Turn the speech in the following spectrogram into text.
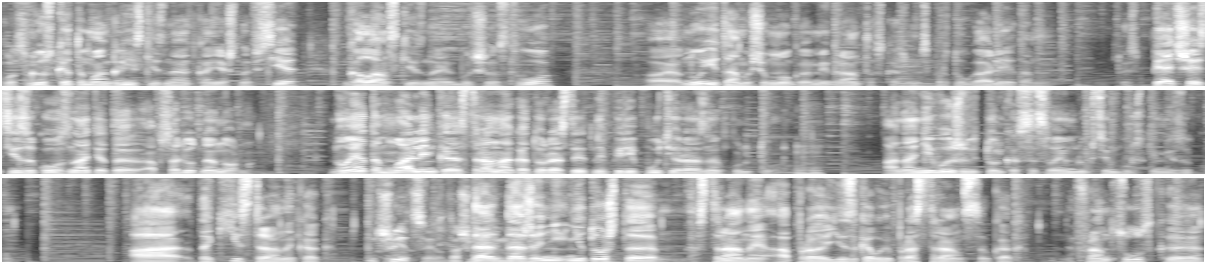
Господи. Плюс к этому английский знают, конечно, все. Голландский знает большинство. А, Ну и там еще много мигрантов, скажем, из Португалии. Там. То есть 5-6 языков знать это абсолютная норма. Но это маленькая страна, которая стоит на перепутье разных культур. Мгм. Она не выживет только со своим люксембургским языком. А такие страны, как Швеция, да- даже не, не то, что страны, а про языковые пространства, как французское,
